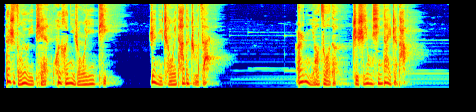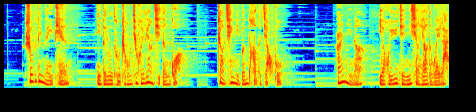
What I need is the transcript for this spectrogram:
但是总有一天会和你融为一体，任你成为他的主宰，而你要做的只是用心带着他。说不定哪一天，你的路途中就会亮起灯光，照清你奔跑的脚步，而你呢，也会遇见你想要的未来。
